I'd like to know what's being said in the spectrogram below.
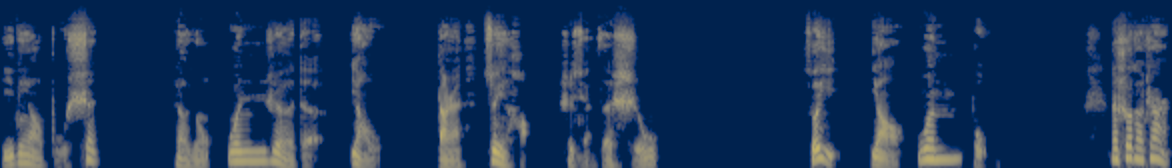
一定要补肾，要用温热的药物。当然，最好是选择食物，所以要温补。那说到这儿，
